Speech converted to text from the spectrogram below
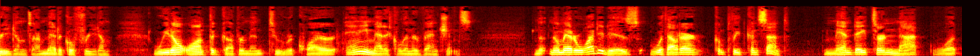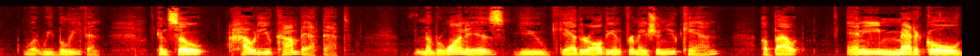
freedoms, our medical freedom. We don't want the government to require any medical interventions, no, no matter what it is, without our complete consent. Mandates are not what, what we believe in. And so, how do you combat that? Number one is you gather all the information you can about any medical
